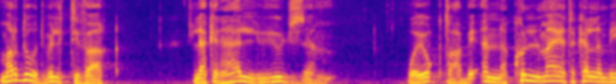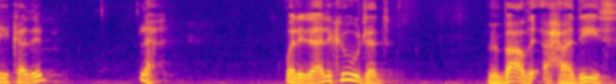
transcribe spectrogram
مردود بالاتفاق لكن هل يجزم ويقطع بأن كل ما يتكلم به كذب؟ لا. ولذلك يوجد من بعض أحاديث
